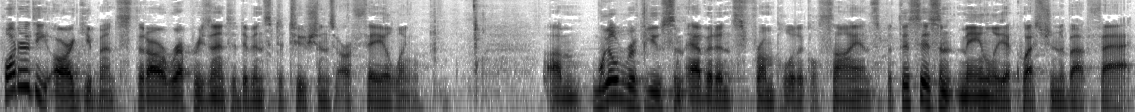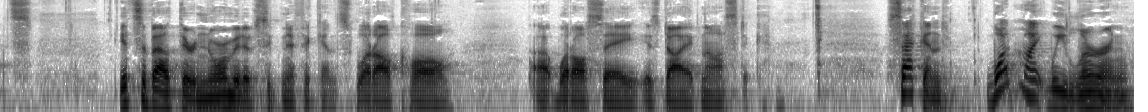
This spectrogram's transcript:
what are the arguments that our representative institutions are failing? Um, we'll review some evidence from political science, but this isn't mainly a question about facts. It's about their normative significance, what I'll call uh, what I'll say is diagnostic. Second, what might we learn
